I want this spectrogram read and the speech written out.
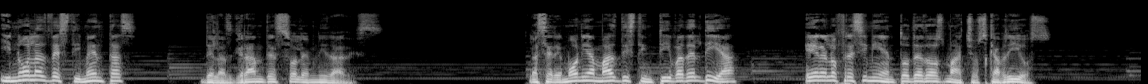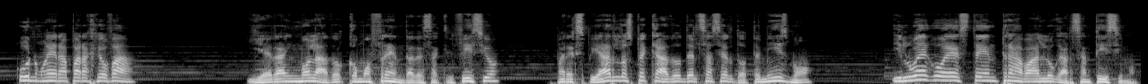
y no las vestimentas de las grandes solemnidades. La ceremonia más distintiva del día era el ofrecimiento de dos machos cabríos. Uno era para Jehová y era inmolado como ofrenda de sacrificio para expiar los pecados del sacerdote mismo, y luego éste entraba al lugar santísimo.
